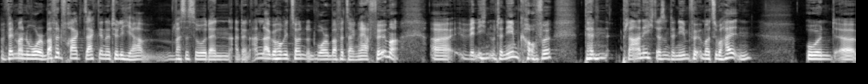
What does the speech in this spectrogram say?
wenn man Warren Buffett fragt, sagt er natürlich, ja, was ist so dein, dein Anlagehorizont? Und Warren Buffett sagt, naja, für immer. Äh, wenn ich ein Unternehmen kaufe, dann plane ich, das Unternehmen für immer zu behalten und äh,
